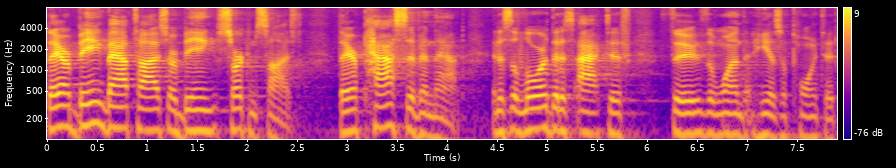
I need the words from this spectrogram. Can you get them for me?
They are being baptized or being circumcised. They are passive in that. It is the Lord that is active through the one that He has appointed,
